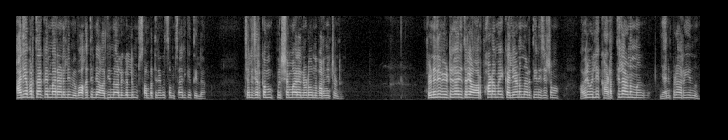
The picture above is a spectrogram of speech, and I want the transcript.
ഭാര്യ ഭർത്താക്കന്മാരാണെങ്കിലും വിവാഹത്തിന്റെ ആദ്യ നാളുകളിലും സമ്പത്തിനെക്കുറിച്ച് സംസാരിക്കത്തില്ല. ചില ചെറുക്കം പുരുഷന്മാരെന്നോട് ഒന്ന് പറഞ്ഞിട്ടുണ്ട് പെണ്ണിന്റെ വീട്ടുകാർ ഇത്രയും ആർഭാടമായി കല്യാണം നടത്തിയതിന് ശേഷം അവർ വലിയ കടത്തിലാണെന്ന് ഞാനിപ്പോഴാണ് അറിയുന്നത്.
